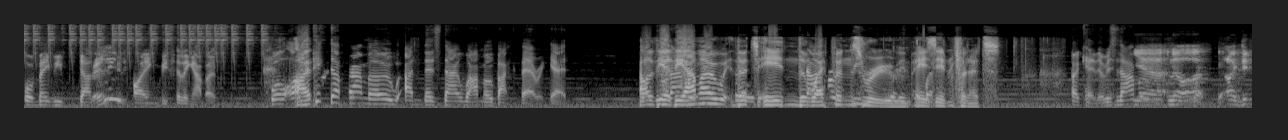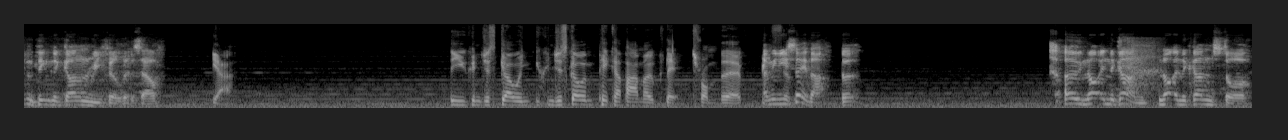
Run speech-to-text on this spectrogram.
or maybe that's Really? been buying refilling ammo. Well, I, I- picked up ammo, and there's now ammo back there again. oh But yeah, the ammo ammo refill- that's in the weapons room in the is weapon. infinite. Okay, there is an ammo. Yeah, no, I, I didn't think the gun refilled itself. Yeah. So you can just go and you can just go and pick up ammo clips from the. I mean, you say that, but oh, not in the gun, not in the gun store,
